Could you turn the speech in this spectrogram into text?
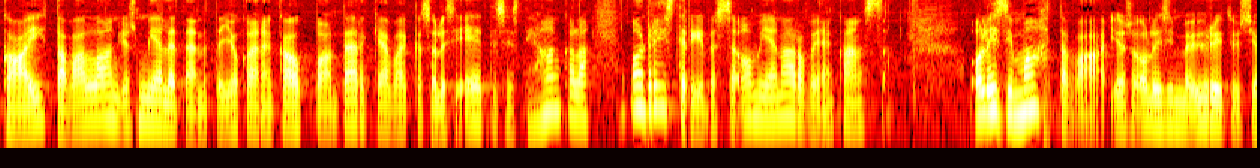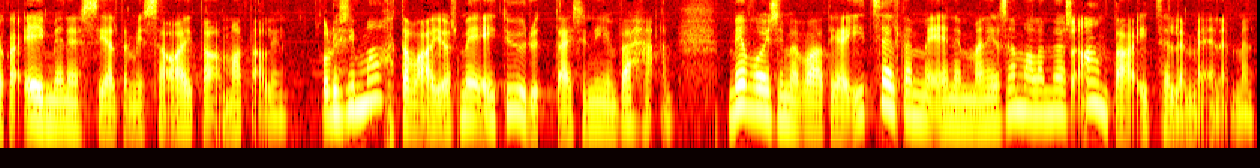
kai tavallaan, jos mielletään, että jokainen kauppa on tärkeä, vaikka se olisi eettisesti hankala, on ristiriidassa omien arvojen kanssa. Olisi mahtavaa, jos olisimme yritys, joka ei mene sieltä, missä aita on matalin. Olisi mahtavaa, jos me ei tyydyttäisi niin vähän. Me voisimme vaatia itseltämme enemmän ja samalla myös antaa itsellemme enemmän,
